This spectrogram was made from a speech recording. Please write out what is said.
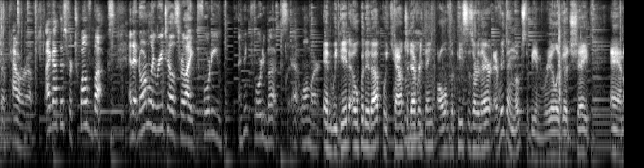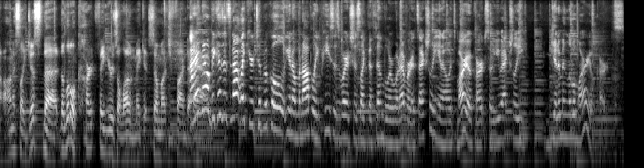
their power up. I got this for 12 bucks and it normally retails for like 40, I think 40 bucks at Walmart. And we did open it up. We counted Mhm. everything. All of the pieces are there. Everything looks to be in really good shape. And honestly, just the the little cart figures alone make it so much fun to I have. know because it's not like your typical, you know, Monopoly pieces where it's just like the thimble or whatever. It's actually, you know, it's Mario Kart, so you actually get them in little Mario Karts.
